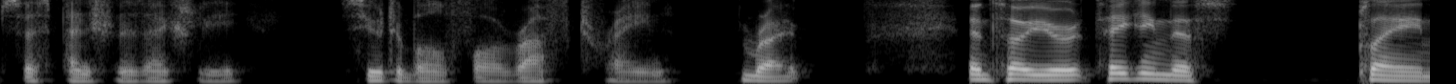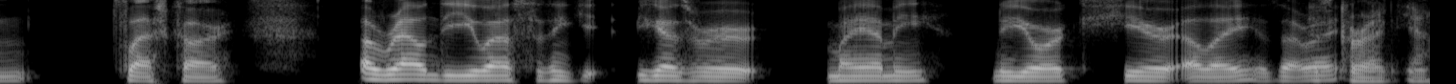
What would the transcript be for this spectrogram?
suspension is actually suitable for rough terrain. Right. And so you're taking this plane slash car around the U.S. I think you guys were Miami, New York, here, L.A. Is that right? That's correct. Yeah.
